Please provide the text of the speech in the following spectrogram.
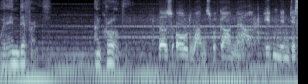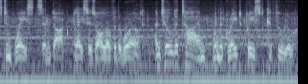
with indifference and cruelty. Those old ones were gone now, hidden in distant wastes and dark places all over the world, until the time when the great priest Cthulhu,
